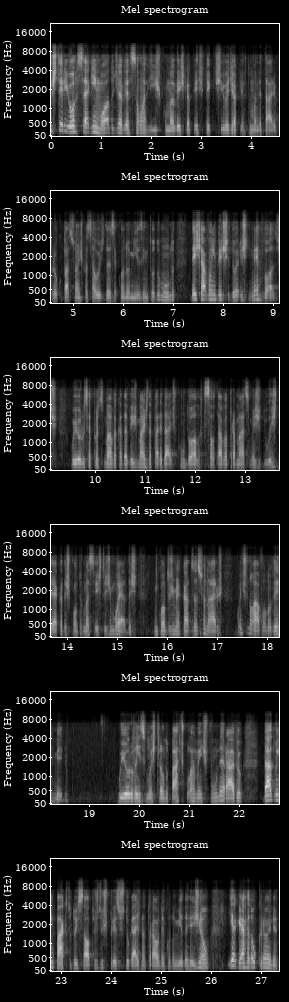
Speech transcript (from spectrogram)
O exterior segue em modo de aversão a risco, uma vez que a perspectiva de aperto monetário e preocupações com a saúde das economias em todo o mundo deixavam investidores nervosos. O euro se aproximava cada vez mais da paridade com o dólar, que saltava para máximas de duas décadas contra uma cesta de moedas, enquanto os mercados acionários continuavam no vermelho o euro vem se mostrando particularmente vulnerável, dado o impacto dos saltos dos preços do gás natural na economia da região e a guerra da Ucrânia,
